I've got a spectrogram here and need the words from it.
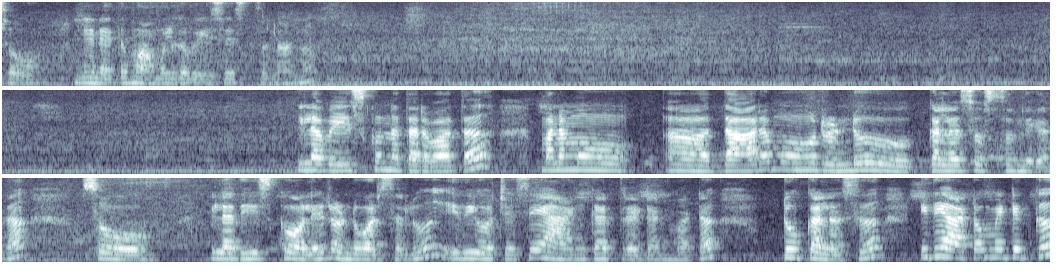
సో నేనైతే మామూలుగా వేసేస్తున్నాను. ఇలా వేసుకున్న తర్వాత మనము దారము రెండు కలర్స్ వస్తుంది కదా. సో ఇలా తీసుకోవాలి రెండు వరుసలు. ఇది వచ్చేసి యాంకర్ థ్రెడ్ అనమాట టూ కలర్స్. ఇది ఆటోమేటిక్గా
